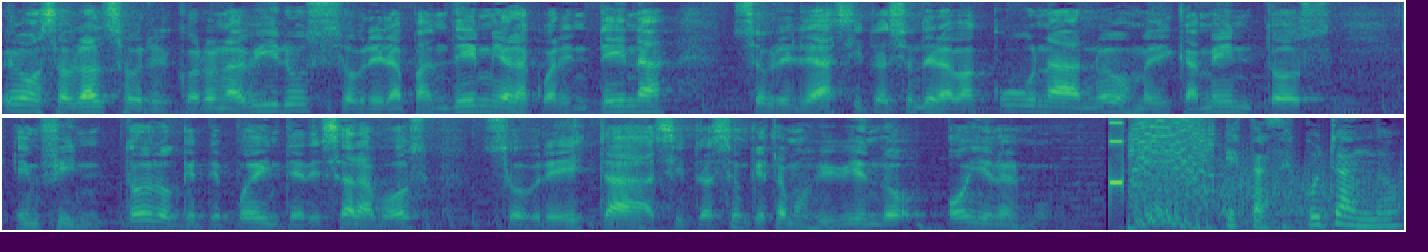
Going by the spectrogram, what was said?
Hoy vamos a hablar sobre el coronavirus, sobre la pandemia, la cuarentena, sobre la situación de la vacuna, nuevos medicamentos, en fin, todo lo que te puede interesar a vos sobre esta situación que estamos viviendo hoy en el mundo. Estás escuchando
